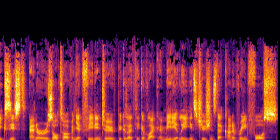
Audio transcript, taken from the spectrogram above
exist and are a result of and yet feed into because I think of like immediately institutions that kind of reinforce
